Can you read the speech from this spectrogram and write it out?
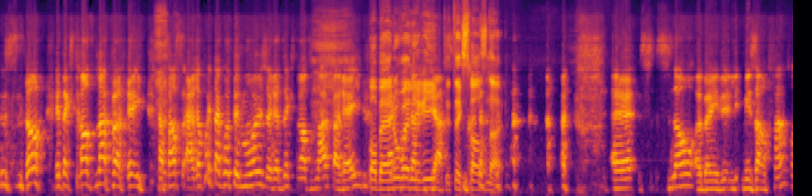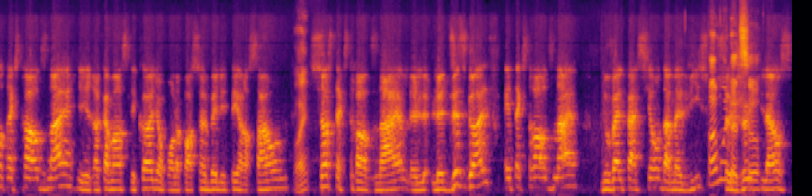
sinon, elle est extraordinaire pareil. Elle n'aurait pas été à côté de moi, j'aurais dit extraordinaire pareil. Bon, ben, allô Valérie, t'es extraordinaire. Euh, sinon, euh, ben, les- mes enfants sont extraordinaires. Ils recommencent l'école. On a passé un bel été ensemble. Ouais. Ça, c'est extraordinaire. Le, le- le disc golf est extraordinaire. Nouvelle passion dans ma vie. Parle-moi ce de jeu ça. qui lance.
